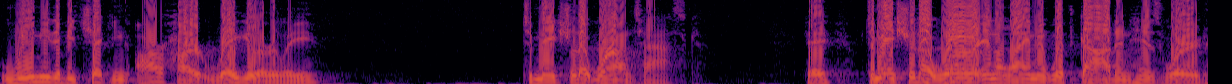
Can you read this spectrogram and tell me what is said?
we need to be checking our heart regularly to make sure that we're on task. Okay? To make sure that we're in alignment with God and His Word.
